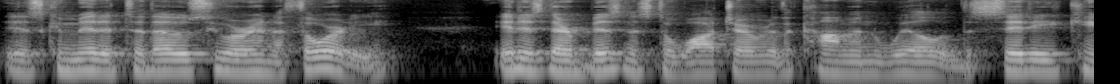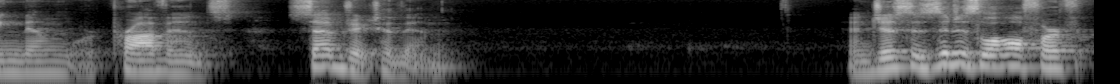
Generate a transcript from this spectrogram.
is committed to those who are in authority, it is their business to watch over the common will of the city, kingdom, or province subject to them. And just as it is lawful,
